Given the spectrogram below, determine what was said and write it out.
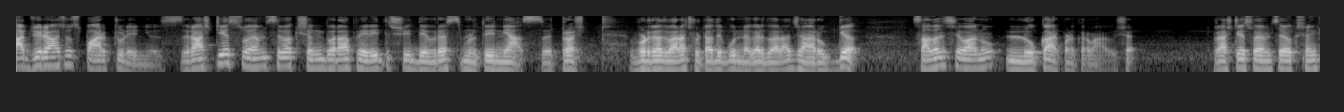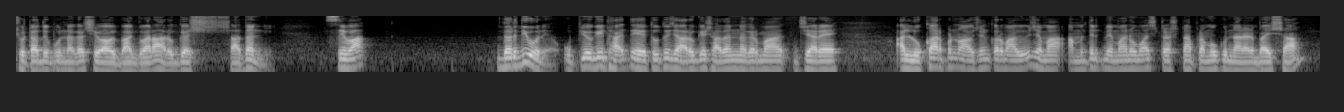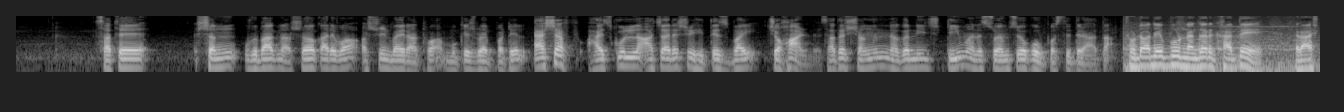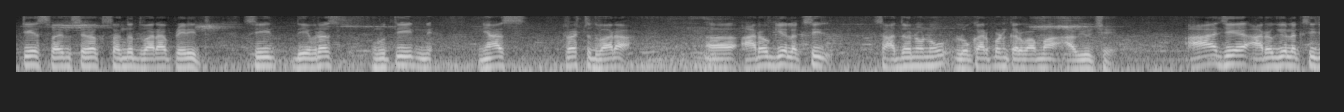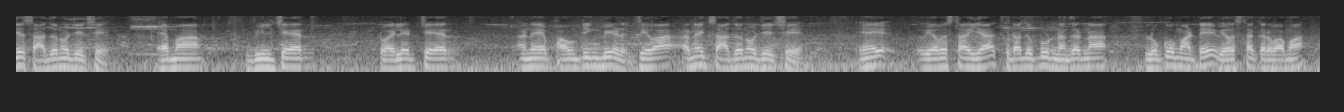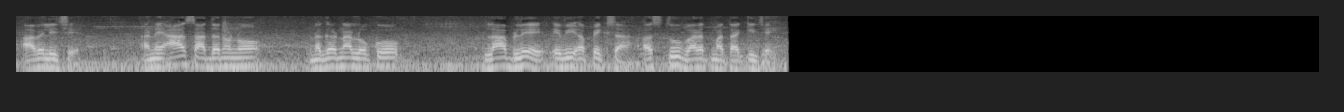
આપ જોઈ રહ્યા છો સ્પાર્ક ટુડે ન્યૂઝ રાષ્ટ્રીય સ્વયંસેવક સંઘ દ્વારા પ્રેરિત શ્રી દેવરસ સ્મૃતિ ન્યાસ ટ્રસ્ટ વડોદરા દ્વારા છોટાઉદેપુર નગર દ્વારા જ આરોગ્ય સાધન સેવાનું લોકાર્પણ કરવામાં આવ્યું છે. રાષ્ટ્રીય સ્વયંસેવક સંઘ છોટાઉદેપુર નગર સેવા વિભાગ દ્વારા આરોગ્ય સાધનની સેવા દર્દીઓને ઉપયોગી થાય તે હેતુથી જ આરોગ્ય સાધન નગરમાં જ્યારે આ લોકાર્પણનું આયોજન કરવામાં આવ્યું, જેમાં આમંત્રિત મહેમાનોમાં જ ટ્રસ્ટના પ્રમુખ નારાયણભાઈ શાહ સાથે સંઘ વિભાગના સહકાર્યવા અશ્વિનભાઈ રાઠવા, મુકેશભાઈ પટેલ એશએફ હાઈસ્કૂલના આચાર્ય શ્રી હિતેશભાઈ ચૌહાણ સાથે સંઘ નગરની જ ટીમ અને સ્વયંસેવકો ઉપસ્થિત રહ્યા હતા. છોટાઉદેપુર નગર ખાતે રાષ્ટ્રીય સ્વયંસેવક સંઘ દ્વારા પ્રેરિત શ્રી દેવરસ સ્મૃતિ ન્યાસ ટ્રસ્ટ દ્વારા આરોગ્યલક્ષી સાધનોનું લોકાર્પણ કરવામાં આવ્યું છે. આ જે આરોગ્યલક્ષી જે સાધનો જે છે, એમાં વ્હીલચેર, ટોયલેટ ચેર અને ફાઉન્ટિંગ બેડ જેવા અનેક સાધનો જે છે, એ વ્યવસ્થા અહીંયા છોટાઉદેપુર નગરના લોકો માટે વ્યવસ્થા કરવામાં આવેલી છે. અને આ સાધનોનો નગરના લોકો લાભ લે એવી અપેક્ષા. અસ્તુ ભારત માતા કી જય.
